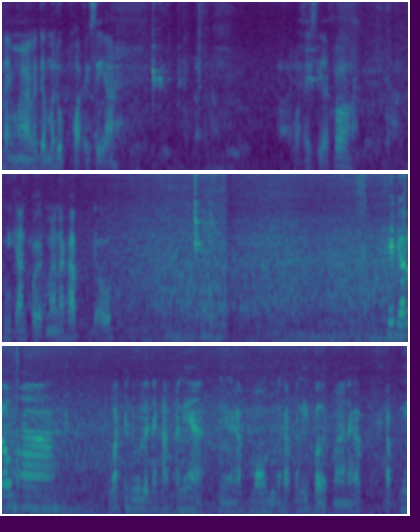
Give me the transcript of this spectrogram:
แต่งมาแล้วเดี๋ยวมาดูพอร์ตไอเสียพอร์ตไอเสียก็มีการเปิดมานะครับ เดี๋ยวโอ เคเดี๋ยวเรามาวัดกันดูเลยนะครับ อันนี้นี่นะครับมองดูนะครับ อันนี้เปิดมานะครับ กับมี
